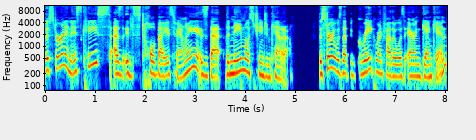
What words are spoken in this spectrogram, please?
The story in this case, as it's told by his family, is that the name was changed in Canada. The story was that the great grandfather was Aaron Genkin.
